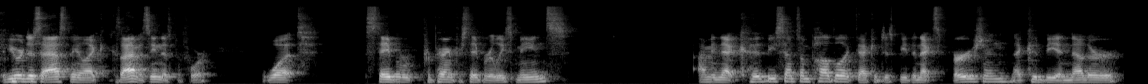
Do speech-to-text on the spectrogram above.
if you were just ask me like, because I haven't seen this before, what stable preparing for stable release means. I mean, that could be something public. That could just be the next version. That could be another.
